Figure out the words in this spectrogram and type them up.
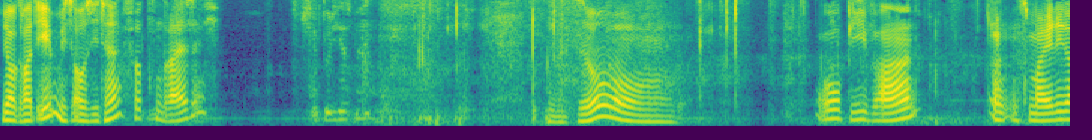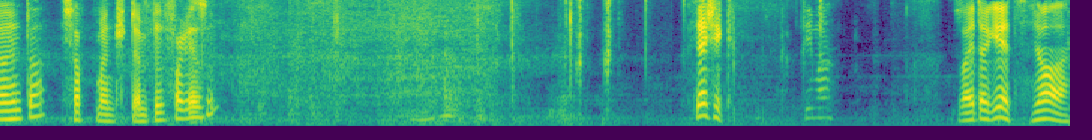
Ja, gerade eben, wie es aussieht, hä? 14.30 Schieb du dich erstmal hin. So. Obi-Wan. Und ein Smiley dahinter. Ich habe meinen Stempel vergessen. Sehr schick. Prima. Weiter geht's. Ja.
